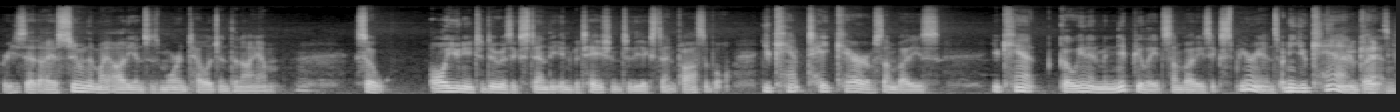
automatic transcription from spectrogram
where he said, "I assume that my audience is more intelligent than I am, so." All you need to do is extend the invitation to the extent possible. You can't take care of somebody's. You can't go in and manipulate somebody's experience. I mean, you can, You but, can,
